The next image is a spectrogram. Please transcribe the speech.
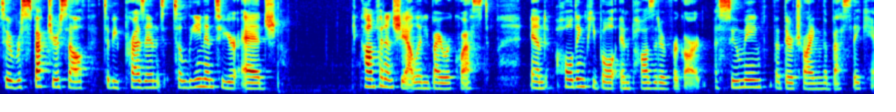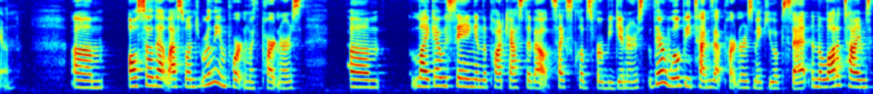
to respect yourself, to be present, to lean into your edge, confidentiality by request, and holding people in positive regard, assuming that they're trying the best they can. Um, also, that last one's really important with partners. Um, like I was saying in the podcast about sex clubs for beginners, there will be times that partners make you upset. And a lot of times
